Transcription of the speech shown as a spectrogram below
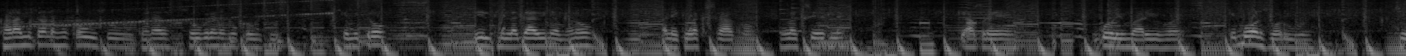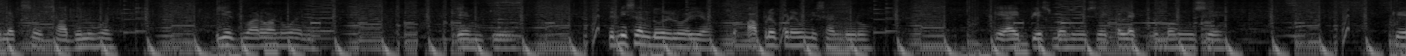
ઘણા મિત્રોને હું કહું છું, ઘણા છોકરાને હું કહું છું કે મિત્રો, દિલથી લગાવીને ભણો. અને એક લક્ષ્ય રાખો. લક્ષ્ય એટલે કે આપણે ગોળી મારવી હોય કે બોણ છોડવું હોય. જે લક્ષ્ય સાધેલું હોય, એ જ મારવાનું હોય ને. એમ કે તે નિશાન દોરેલું હોય આપણે પણ એવું નિશાન દોરો કે આઈપીએસ બનવું છે, કલેક્ટર બનવું છે, કે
